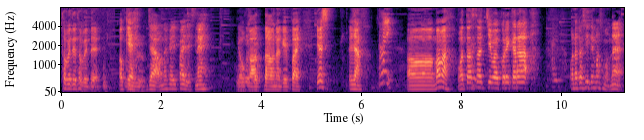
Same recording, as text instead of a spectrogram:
食べたい食べたいー食べて食べて。オッケうんーじゃあお腹いっぱいですね。よかったお腹いっぱい。よしじゃん。はい。あーママ私たちはこれからお腹空いてますもんね。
